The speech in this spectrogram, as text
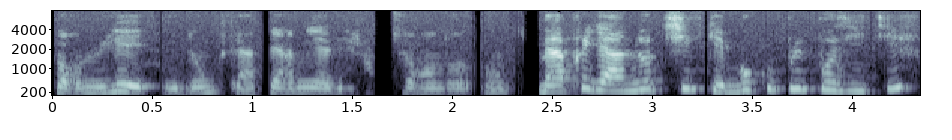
formulé et donc ça a permis à des gens de se rendre compte. Mais après, il y a un autre chiffre qui est beaucoup plus positif,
